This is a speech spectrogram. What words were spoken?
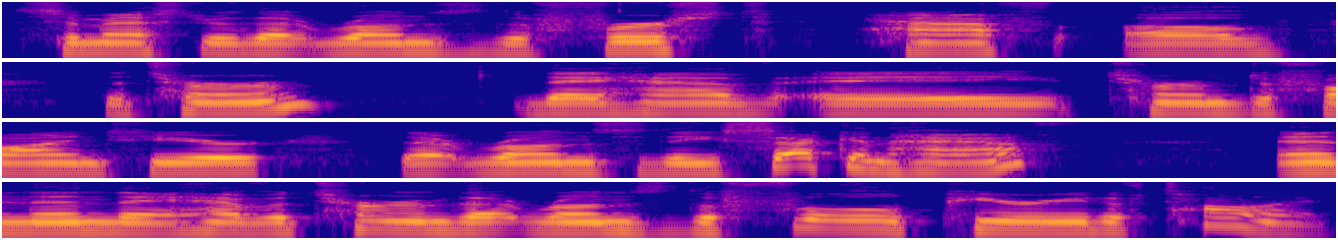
semester that runs the first half of the term. They have a term defined here that runs the second half, and then they have a term that runs the full period of time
